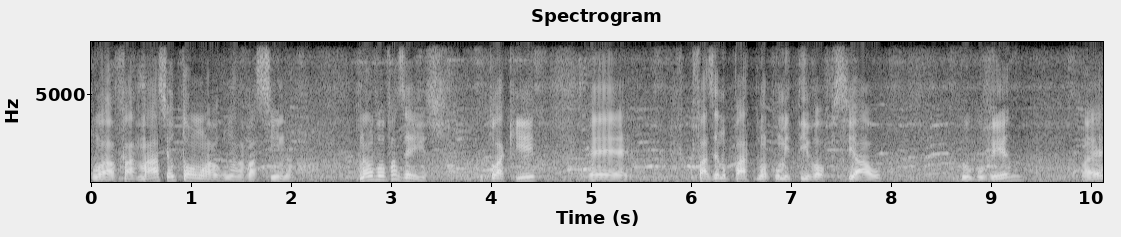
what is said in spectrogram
numa farmácia, eu tomo uma, uma vacina. Não vou fazer isso. Estou aqui é, fazendo parte de uma comitiva oficial do governo, é?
